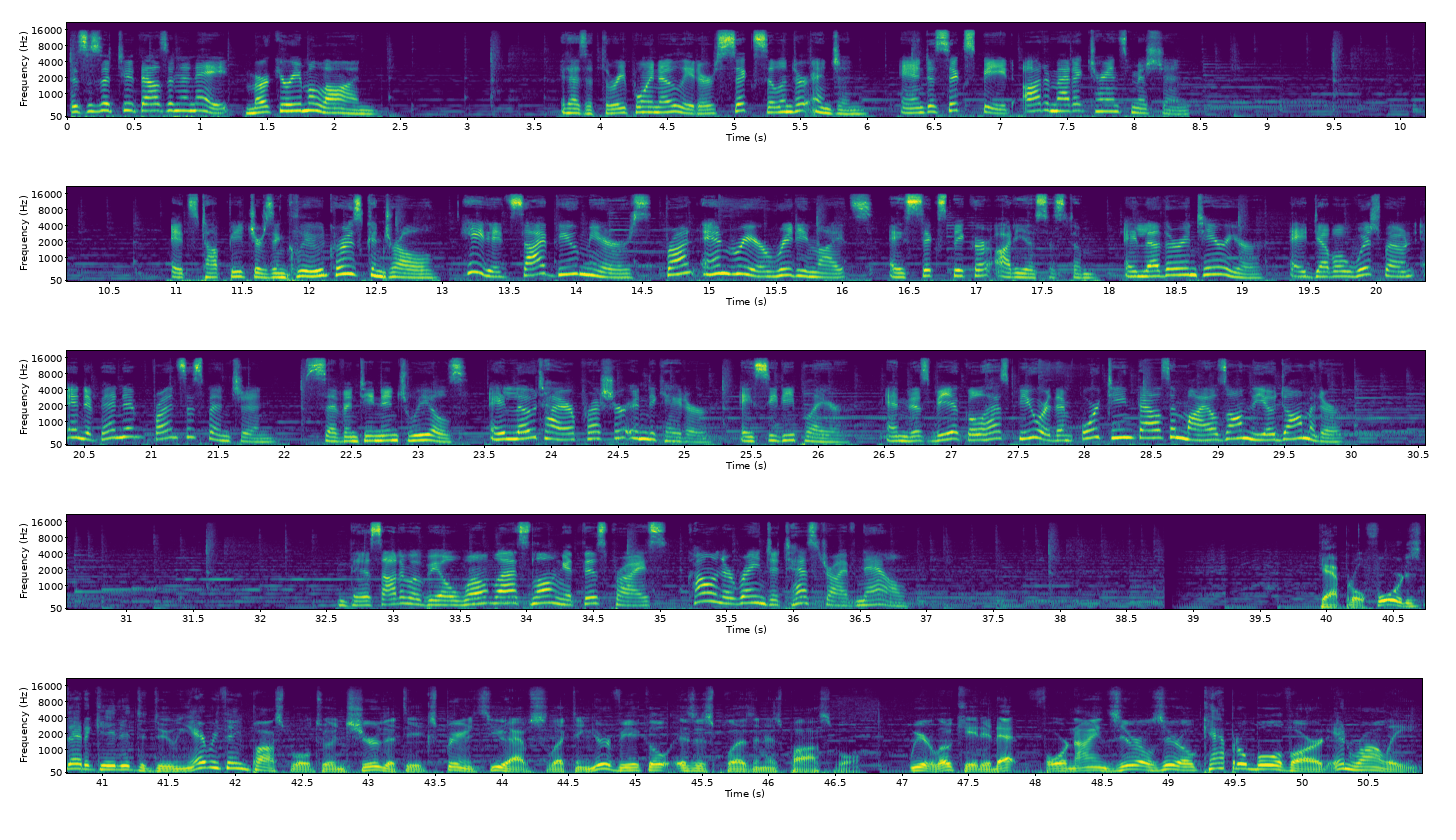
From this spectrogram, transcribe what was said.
This is a 2008 Mercury Milan. It has a 3.0-liter six-cylinder engine and a six-speed automatic transmission. Its top features include cruise control, heated side view mirrors, front and rear reading lights, a six-speaker audio system, a leather interior, a double wishbone independent front suspension, 17-inch wheels, a low tire pressure indicator, a CD player, and this vehicle has fewer than 14,000 miles on the odometer. This automobile won't last long at this price. Call and arrange a test drive now. Capital Ford is dedicated to doing everything possible to ensure that the experience you have selecting your vehicle is as pleasant as possible. We are located at 4900 Capital Boulevard in Raleigh.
